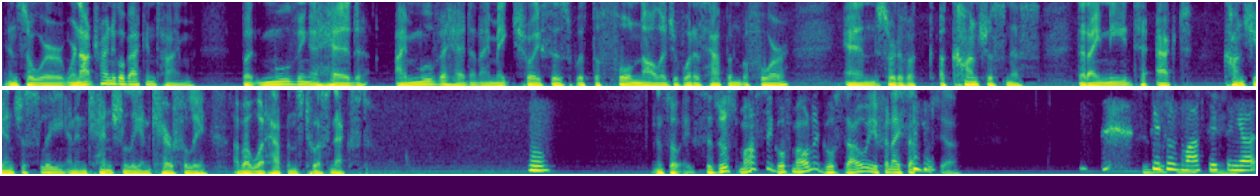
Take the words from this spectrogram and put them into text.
And so we're, we're not trying to go back in time, but moving ahead, I move ahead and I make choices with the full knowledge of what has happened before and sort of a, a consciousness that I need to act conscientiously and intentionally and carefully about what happens to us next. Mm. And so, sedus masi gof maule gof zawi finai sanusya. Sedus masi, senor.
